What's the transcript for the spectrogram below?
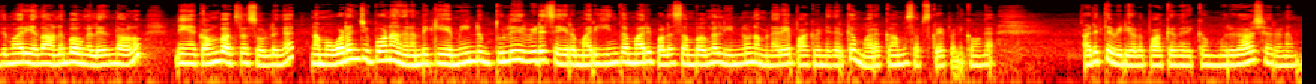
இது மாதிரி எதாவது அனுபவங்கள் இருந்தாலும் நீங்கள் கமெண்ட் பாக்ஸில் சொல்லுங்கள் நம்ம உடஞ்சி போன அந்த நம்பிக்கையை மீண்டும் துளிர் விட செய்கிற மாதிரி இந்த மாதிரி பல சம்பவங்கள் இன்னும் நம்ம நிறைய பார்க்க வேண்டியது இருக்குது மறக்காமல் சப்ஸ்கிரைப் பண்ணிக்கோங்க. அடுத்த வீடியோவில் பார்க்குற வரைக்கும் முருகா சரணம்.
